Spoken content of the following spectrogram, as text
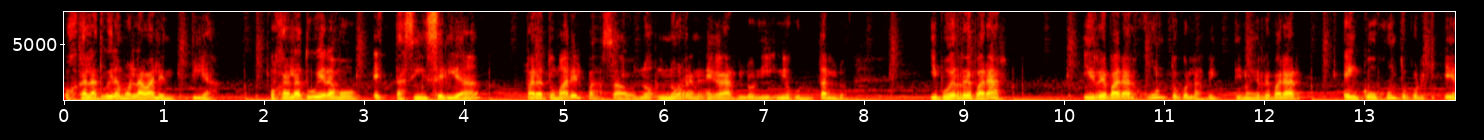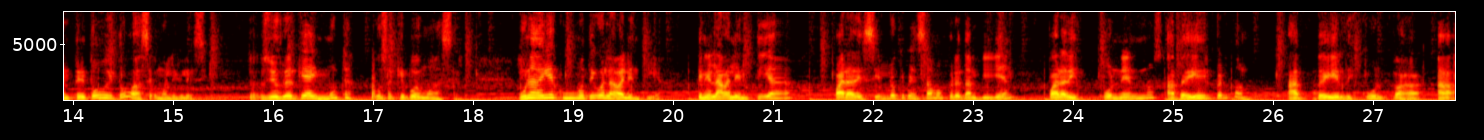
ojalá tuviéramos la valentía ojalá tuviéramos esta sinceridad para tomar el pasado, no, no renegarlo ni, ni ocultarlo, y poder reparar. Y reparar junto con las víctimas, y reparar en conjunto, porque entre todo y todo hacemos la iglesia. Entonces yo creo que hay muchas cosas que podemos hacer. Una de ellas, como motivo, es la valentía. Tener la valentía para decir lo que pensamos, pero también para disponernos a pedir perdón, a pedir disculpas, a,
